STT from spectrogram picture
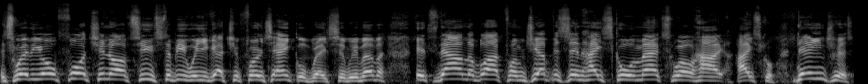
It's where the old fortune Fortunoffs used to be, where you got your first ankle bracelet. Remember? It's down the block from Jefferson High School and Maxwell High, High School. Dangerous.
